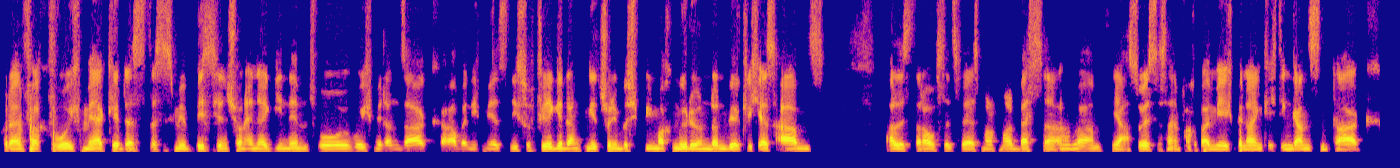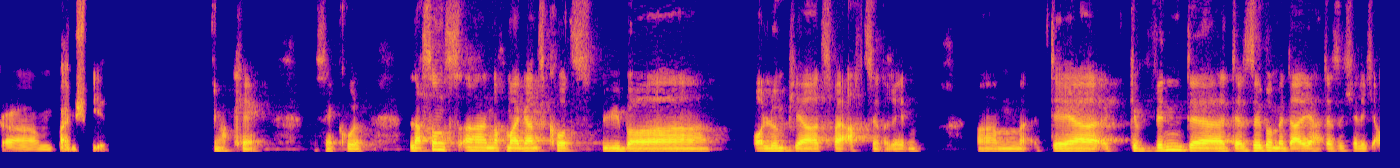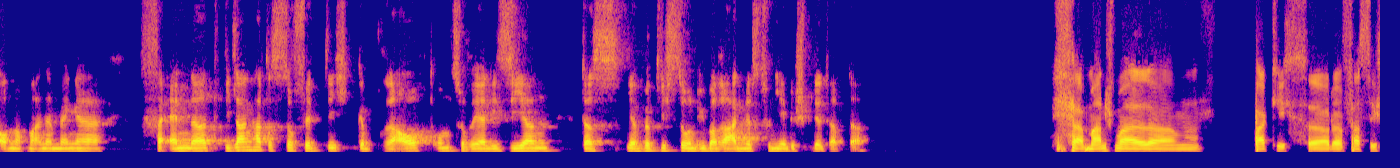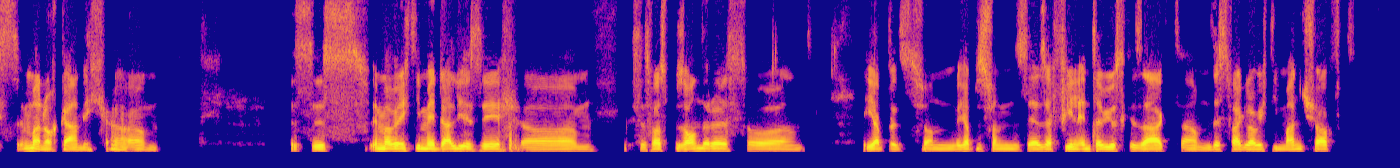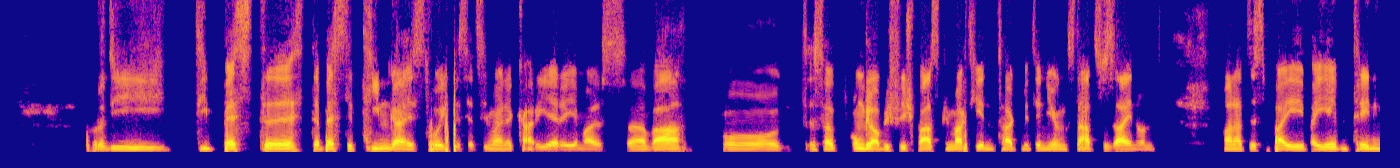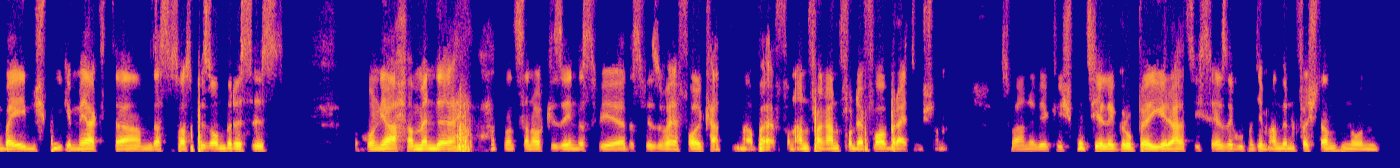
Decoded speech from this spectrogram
oder einfach, wo ich merke, dass, dass es mir ein bisschen schon Energie nimmt, wo, wo ich mir dann sage, ah, wenn ich mir jetzt nicht so viele Gedanken jetzt schon über das Spiel machen würde und dann wirklich erst abends alles darauf setze, wäre es manchmal besser. Aber ja, so ist es einfach bei mir. Ich bin eigentlich den ganzen Tag ähm, beim Spiel. Okay, sehr cool. Lass uns äh, noch mal ganz kurz über Olympia 2018 reden. Ähm, der Gewinn der, der Silbermedaille hat ja sicherlich auch noch mal eine Menge verändert. Wie lange hat es so für dich gebraucht, um zu realisieren, dass ihr wirklich so ein überragendes Turnier gespielt habt da? Ja, manchmal ähm, packe ich es äh, oder fasse ich es immer noch gar nicht. Ähm, es ist immer, wenn ich die Medaille sehe, ähm, ist es was Besonderes und ich habe jetzt schon, ich habe es schon in sehr, sehr vielen Interviews gesagt. Ähm, das war, glaube ich, die Mannschaft oder die, die beste, der beste Teamgeist, wo ich bis jetzt in meiner Karriere jemals äh, war. Und es hat unglaublich viel Spaß gemacht, jeden Tag mit den Jungs da zu sein. Und man hat es bei, bei jedem Training, bei jedem Spiel gemerkt, ähm, dass es was Besonderes ist. Und ja, am Ende hat man es dann auch gesehen, dass wir, dass wir so Erfolg hatten. Aber von Anfang an, von der Vorbereitung schon. Es war eine wirklich spezielle Gruppe. Jeder hat sich sehr, sehr gut mit dem anderen verstanden und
